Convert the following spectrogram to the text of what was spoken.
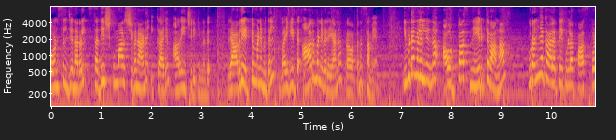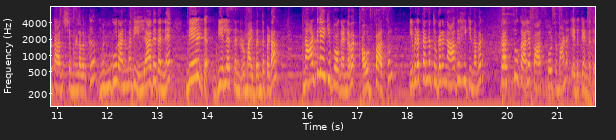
കോൺസുൽ ജനറൽ സതീഷ് കുമാർ ശിവനാണ് ഇക്കാര്യം അറിയിച്ചിരിക്കുന്നത്. രാവിലെ എട്ട് മണി മുതൽ വൈകിട്ട് ആറ് മണി വരെയാണ് പ്രവർത്തന സമയം. ഇവിടങ്ങളിൽ നിന്ന് ഔട്ട് പാസ് നേരിട്ട് വാങ്ങാം. കുറഞ്ഞ കാലത്തേക്കുള്ള പാസ്പോർട്ട് ആവശ്യമുള്ളവർക്ക് മുൻകൂർ അനുമതി ഇല്ലാതെ തന്നെ നേരിട്ട് ബി എൽ എസ് സെന്ററുമായി ബന്ധപ്പെടാം. നാട്ടിലേക്ക് പോകേണ്ടവർ ഔട്ട് പാസും ഇവിടെ തന്നെ തുടരാൻ ആഗ്രഹിക്കുന്നവർ ഹ്രസ്വകാല പാസ്പോർട്ടുമാണ് എടുക്കേണ്ടത്.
